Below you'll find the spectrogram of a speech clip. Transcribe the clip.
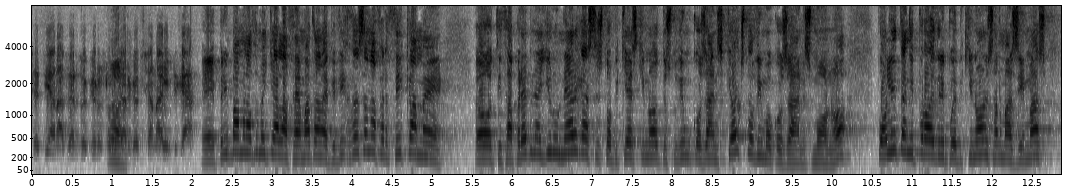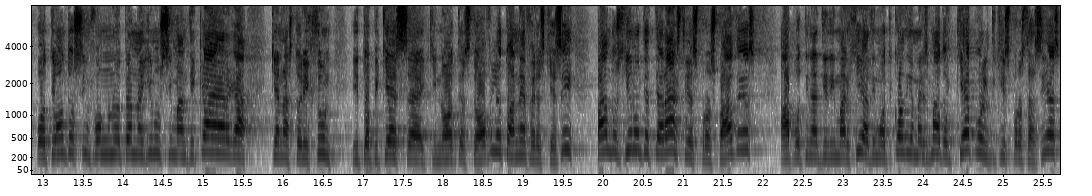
σε τι αναφέρεται ο κ. Ωραία. Λαζαριώτης αναλυτικά. Ε, πριν πάμε να δούμε και άλλα θέματα, επειδή χθες αναφερθήκαμε ε, ότι θα πρέπει να γίνουν έργα στις τοπικές κοινότητες του Δήμου Κοζάνης και όχι στο Δήμο Κοζάνης μόνο. Πολλοί ήταν οι πρόεδροι που επικοινώνησαν μαζί μας ότι όντως συμφωνούν ότι πρέπει να γίνουν σημαντικά έργα και να στοριχθούν οι τοπικές κοινότητες. Θεόφιλε, το ανέφερες και εσύ. Πάντως γίνονται τεράστιες προσπάθειες από την Αντιδημαρχία Δημοτικών Διαμερισμάτων και Πολιτικής Προστασίας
